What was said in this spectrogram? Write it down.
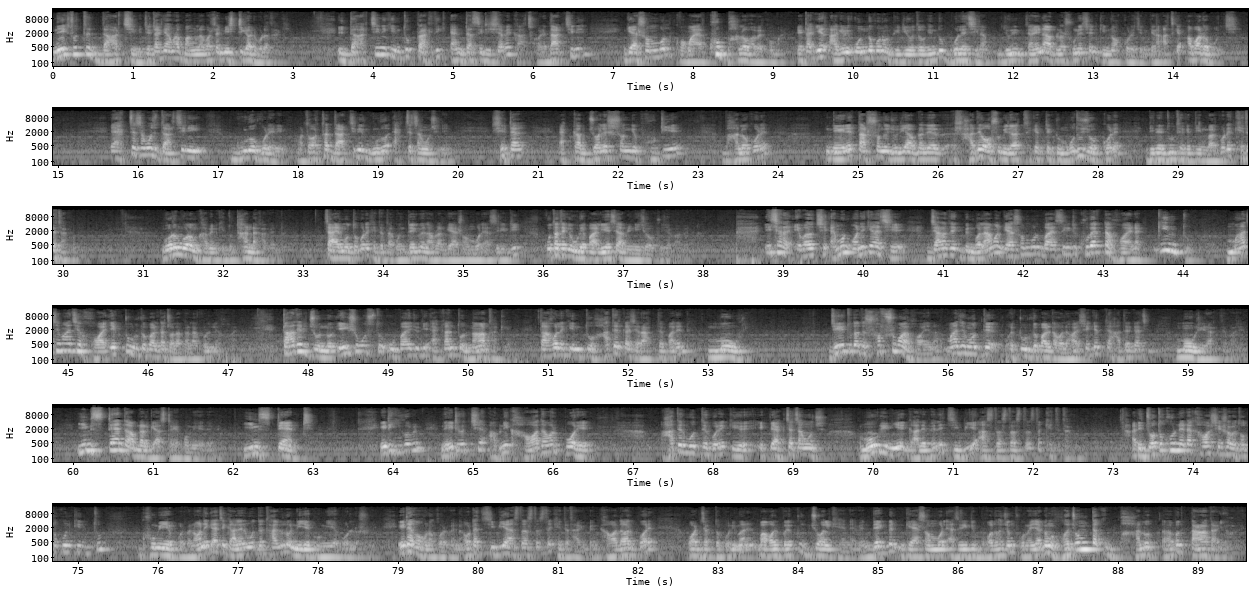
নেক্সট হচ্ছে দারচিনি, যেটাকে আমরা বাংলা ভাষায় মিষ্টি কাঠ বলে থাকি। এই দারচিনি কিন্তু প্রাকৃতিক অ্যান্টাসিড হিসাবে কাজ করে। দারচিনি গ্যাস অম্বল কমায় আর খুব ভালোভাবে কমায়। এটা এর আগে আমি অন্য কোনো ভিডিওতেও কিন্তু বলেছিলাম। যদি জানি না আপনারা শুনেছেন কি নক করেছেন কিনা, আজকে আবারও বলছি। এক চা চামচ দারচিনি গুঁড়ো করে নিন। অর্থাৎ দারচিনির গুঁড়ো এক চা চামচ নিন। সেটা এক কাপ জলের সঙ্গে ফুটিয়ে ভালো করে নেড়ে তার সঙ্গে যদি আপনাদের স্বাদে অসুবিধা সেক্ষেত্রে একটু মধু যোগ করে দিনে দু থেকে তিনবার করে খেতে থাকুন। গরম গরম খাবেন কিন্তু ঠান্ডা খাবেন। চায়ের মতো করে খেতে থাকুন। দেখবেন আপনার গ্যাস, অম্বল অ্যাসিডিটি কোথা থেকে উড়ে পালিয়েছে, আপনি নিজেও খুঁজে পাবেন। এছাড়া এবার হচ্ছে এমন অনেকে আছে যারা দেখবেন বলে, আমার গ্যাস, অম্বল বা অ্যাসিডিটি খুব একটা হয় না। কিন্তু মাঝে মাঝে হয়, একটু উল্টোপাল্টা চলাফেরা করলে হয়। তাদের জন্য এই সমস্ত উপায় যদি একান্ত না থাকে, তাহলে কিন্তু হাতের কাছে রাখতে পারেন মৌরি। যেহেতু তাদের সবসময় হয় না, মাঝে মধ্যে একটু উল্টোপাল্টা হলে হয়, সেক্ষেত্রে হাতের কাছে মৌরি রাখতে পারেন। ইনস্ট্যান্ট আপনার গ্যাসটাকে কমিয়ে দেবে। ইনস্ট্যান্ট এটি কি করবেন? না, এটি হচ্ছে আপনি খাওয়া দাওয়ার পরে হাতের মধ্যে করে কি, একটু এক চা চামচ মৌরি নিয়ে গালে ফেলে চিবিয়ে আস্তে আস্তে আস্তে আস্তে খেতে থাকুন। আর এই যতক্ষণ এটা খাওয়া শেষ হবে, ততক্ষণ কিন্তু ঘুমিয়ে পড়বেন। অনেকে আছে গালের মধ্যে থাকল নিজে ঘুমিয়ে পড়ল শুনে। এটা কখনো করবেন না। ওটা চিবিয়ে আস্তে আস্তে আস্তে খেতে থাকবেন। খাওয়া দাওয়ার পরে পর্যাপ্ত পরিমাণে বা অল্প একটু জল খেয়ে নেবেন। দেখবেন গ্যাস, অম্বল, অ্যাসিডিটি, বদ হজম কমে যাবে এবং হজমটা খুব ভালো এবং তাড়াতাড়ি হবে।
